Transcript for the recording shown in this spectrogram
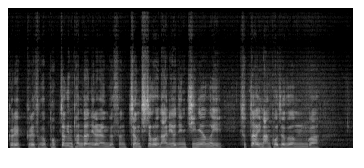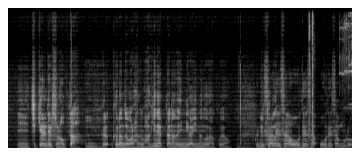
그래 그래서 그 법적인 판단이라는 것은 정치적으로 나뉘어진 진영의 숫자의 많고 적음과 이 직결될 수는 없다. 그, 런 점을 한 확인했다는 의미가 있는 것 같고요. 근데 두 번- 4대4, 5대4, 5대3으로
